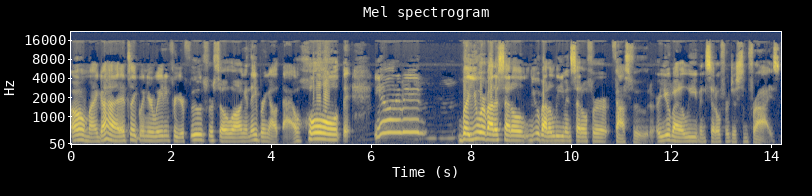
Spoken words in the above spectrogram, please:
oh my god! It's like when you're waiting for your food for so long and they bring out that whole thing you know what I mean? Mm-hmm. But you were about to settle, you were about to leave and settle for fast food, or you were about to leave and settle for just some fries.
